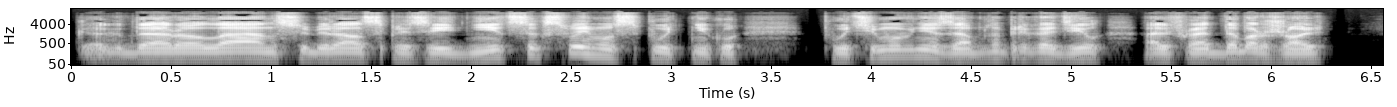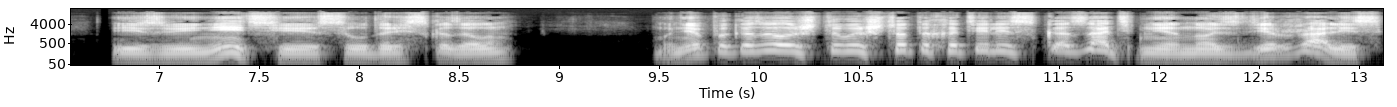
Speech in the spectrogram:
Когда Ролан собирался присоединиться к своему спутнику, путь ему внезапно преградил Альфред де Боржоль. — Извините, сударь, — сказал он. — Мне показалось, что вы что-то хотели сказать мне, но сдержались.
